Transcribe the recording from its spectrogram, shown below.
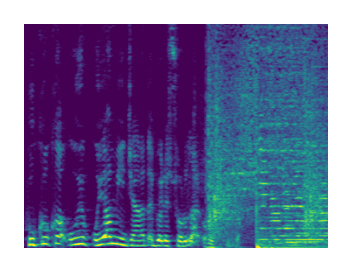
hukuka uyup uyamayacağına da böyle sorular oluşturacak.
